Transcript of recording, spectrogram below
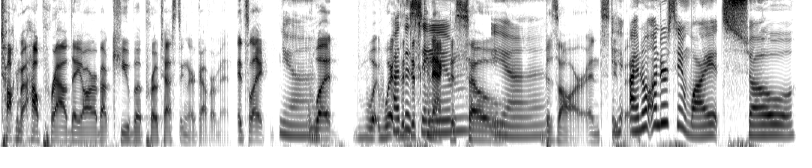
talking about how proud they are about Cuba protesting their government. It's like Yeah. what what, what the, the disconnect is so yeah. bizarre and stupid. I don't understand why it's so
